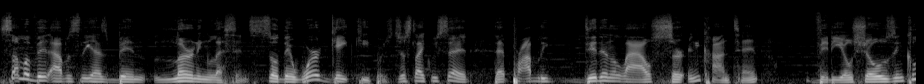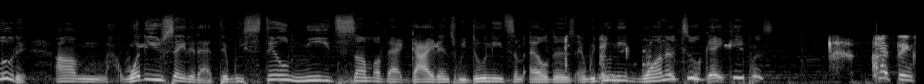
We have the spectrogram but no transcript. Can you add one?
Some of it obviously has been learning lessons. So there were gatekeepers, just like we said, that probably didn't allow certain content, video shows included. Um, what do you say to that? Did we still need some of that guidance? We do need some elders, and we do need one or two gatekeepers. I think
